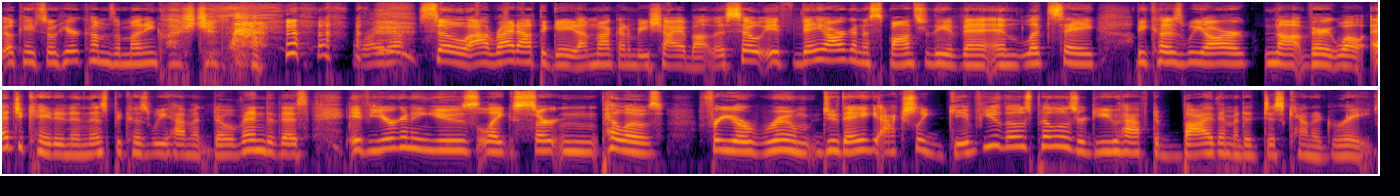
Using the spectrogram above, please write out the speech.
Okay, so here comes a money question. right out. So uh, right out the gate, I'm not going to be shy about this. So if they are going to sponsor the event, and let's say because we are not very well educated in this because we haven't dove into this, if you're going to use like certain pillows for your room, do they actually give you those pillows, or do you have to buy them at a discounted rate?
